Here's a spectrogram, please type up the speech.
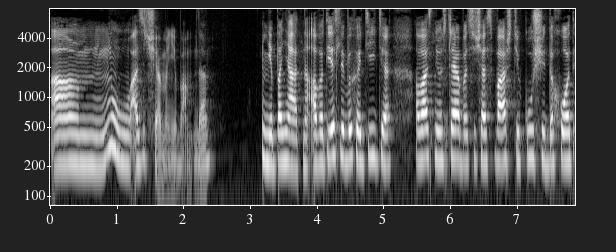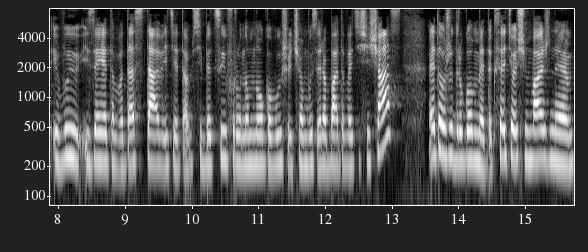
эм, ну, а зачем они вам, да? непонятно. А вот если вы хотите, а вас не устраивает сейчас ваш текущий доход, и вы из-за этого доставите там себе цифру намного выше, чем вы зарабатываете сейчас, это уже другой момент. И, кстати, очень важное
